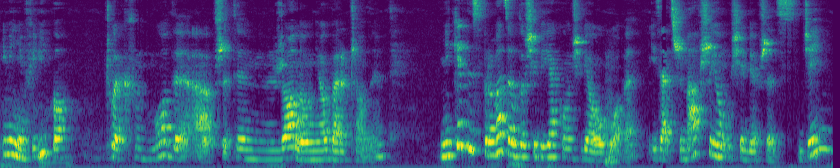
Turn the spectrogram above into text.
imieniem Filipo, człowiek młody, a przy tym żoną nieobarczony, niekiedy sprowadzał do siebie jakąś białą głowę i zatrzymawszy ją u siebie przez dzień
